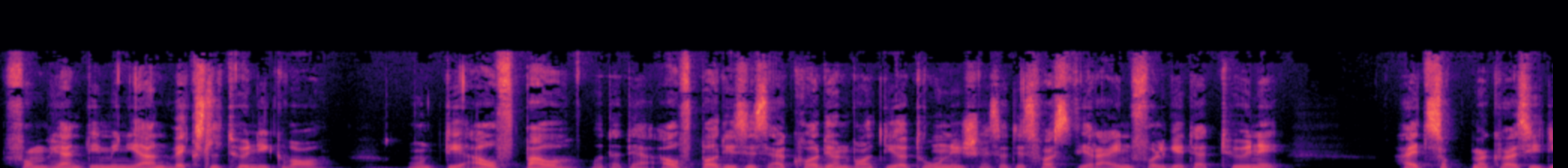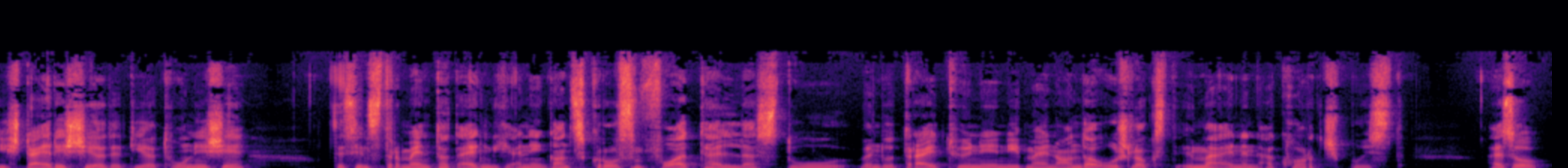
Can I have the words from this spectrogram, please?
vom Herrn Deminian wechseltönig war. Und die Aufbau oder der Aufbau dieses Akkordeon war diatonisch, also das heißt die Reihenfolge der Töne. Heute sagt man quasi die steirische oder diatonische. Das Instrument hat eigentlich einen ganz großen Vorteil, dass du, wenn du drei Töne nebeneinander anschlagst, immer einen Akkord spielst. Also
